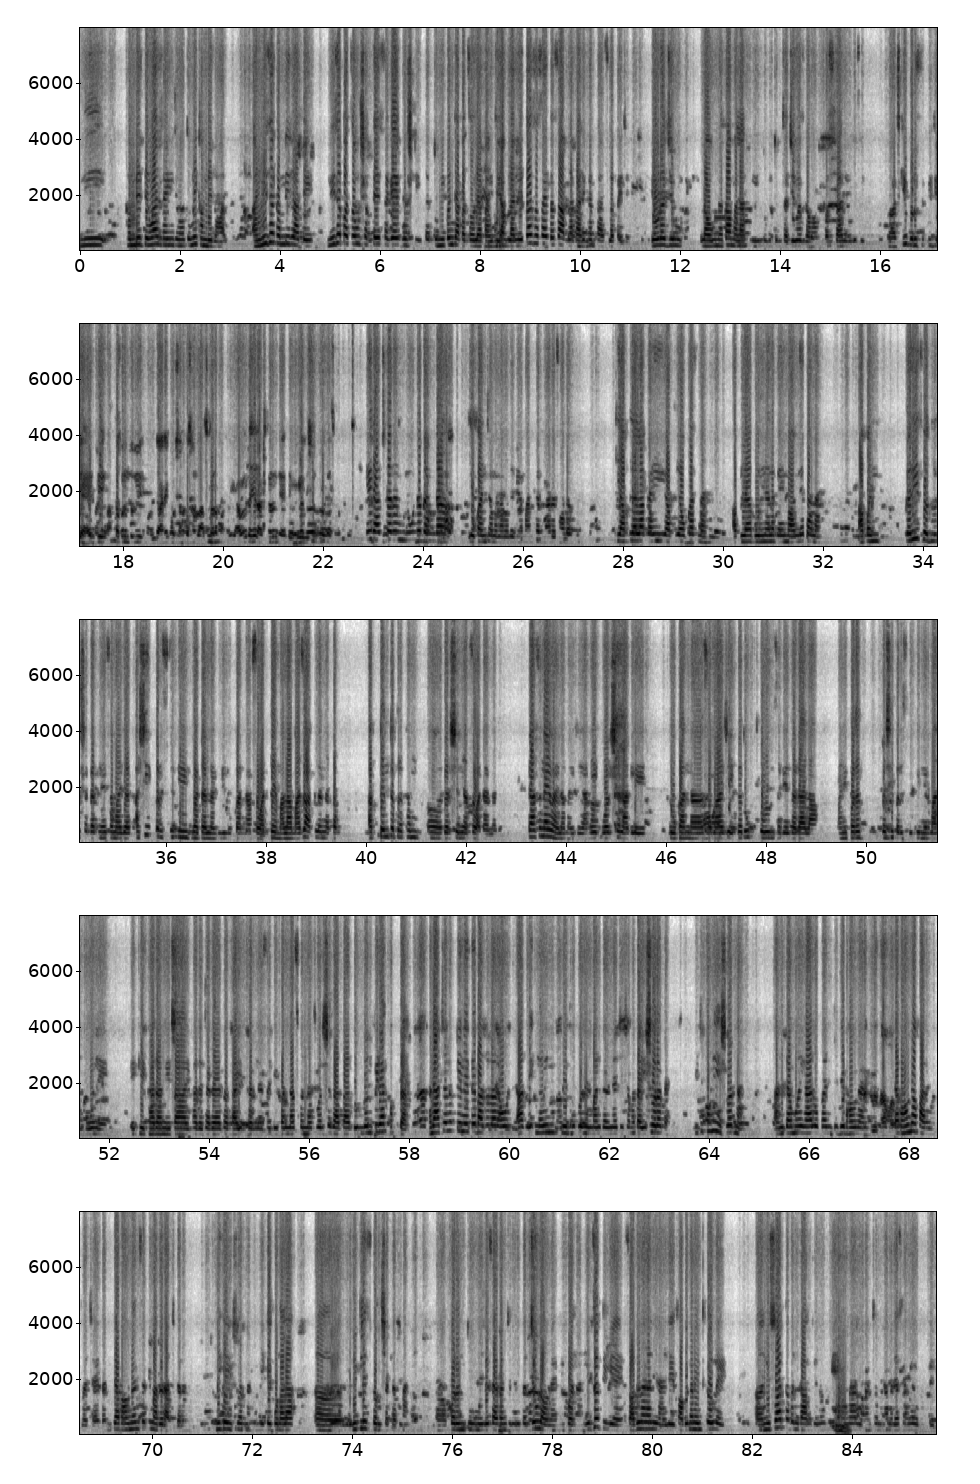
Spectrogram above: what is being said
मी खंबीर तेव्हाच राहीन जेव्हा तुम्ही खंबीर राहाल. आणि मी जर खंबीर राहते मी जर पचवू शकते सगळ्या गोष्टी तर तुम्ही पण त्या पचवल्या पाहिजे. आपला नेता जसा आहे तसा आपला कार्यकर्ता असला पाहिजे. एवढं जीव लावू नका मला की तुम्ही तुमचा जीवच गमावून बसता. एवढीच राजकीय परिस्थिती जी आहे ते आतापर्यंत तुम्ही म्हणजे अनेक वर्षांपासून राजकारण यावेळेला हे राजकारण जे आहे ते वेगळ्या दिशेत हे राजकारण न्यूनगंड लोकांच्या मनामध्ये निर्माण करणार झालं. की आपल्याला काही आपली अवकाश नाही आपल्या बोलण्याला काही मान्यता नाही. आपण कधीच बदलू शकत नाही समाजात अशी एक परिस्थिती वाटायला लागली लोकांना असं वाटतंय मला. माझं आकलन आता अत्यंत प्रथम दर्शनी असं वाटायला लागलं. ते असं नाही व्हायला पाहिजे. अनेक वर्ष लागले लोकांना समाज एकरूप करून सगळे जगायला आणि परत तशी परिस्थिती निर्माण होऊ नये. एक एखादा नेता एखाद्याच्या गळ्याचा साईज करण्यासाठी पन्नास पन्नास वर्ष जातात दोन दोन पिढ्या खपतात. आणि अचानक ते नेते बाजूला राहून आज एक नवीन नेतृत्व निर्माण करण्याची क्षमता ईश्वरात आहे. तिथे कोणी ईश्वर नाही. आणि त्यामुळे ह्या लोकांची जी भावना आहे त्या भावना फार महत्त्वाच्या आहेत. आणि त्या भावनांसाठी माझं राजकारण आहे. मी काही ईश्वर नाही. मी काही कोणाला रिप्लेस करू शकत नाही. परंतु मुंडे साहेबांच्या नंतर जीव लावलाय. मी पण आणि इज्जत दिली आहे. स्वाभिमानाने राहिले स्वाभिमानाने ठेवलंय. निस्वार्थपणे काम केलं. भावना लोकांच्या मनामध्ये असल्यामुळे होते.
